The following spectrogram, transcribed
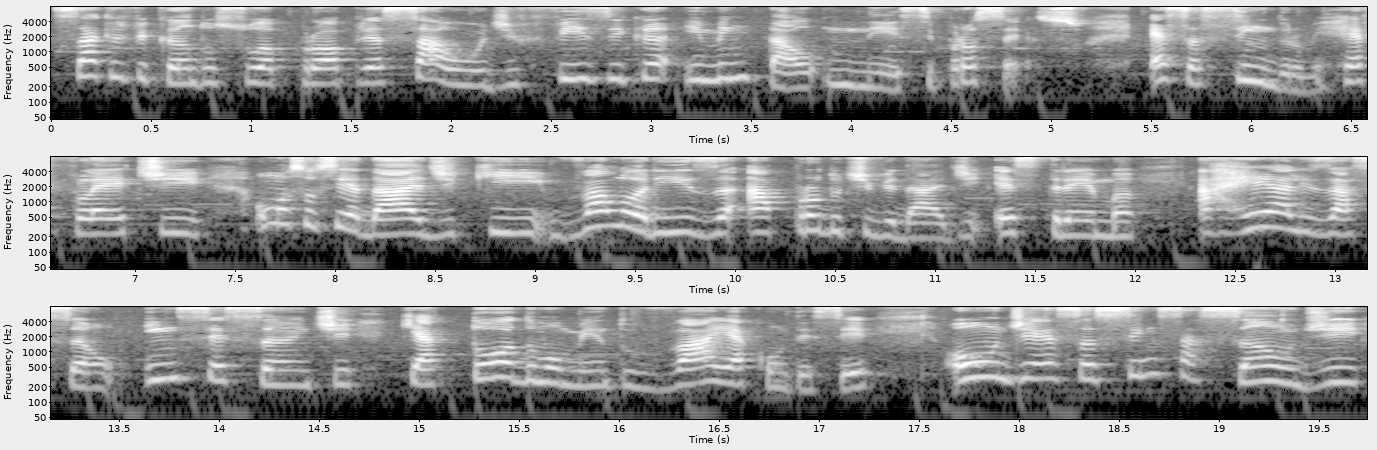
sacrificando sua própria saúde física e mental nesse processo. Essa síndrome reflete uma sociedade que valoriza a produtividade extrema, a realização incessante que a todo momento vai acontecer, onde essa sensação de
